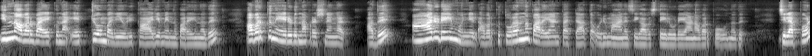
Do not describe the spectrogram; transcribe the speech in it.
ഇന്ന് അവർ ഭയക്കുന്ന ഏറ്റവും വലിയ ഒരു കാര്യം എന്ന് പറയുന്നത് അവർക്ക് നേരിടുന്ന പ്രശ്നങ്ങൾ അത് ആരുടെയും മുന്നിൽ അവർക്ക് തുറന്നു പറയാൻ പറ്റാത്ത ഒരു മാനസികാവസ്ഥയിലൂടെയാണ് അവർ പോകുന്നത്. ചിലപ്പോൾ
